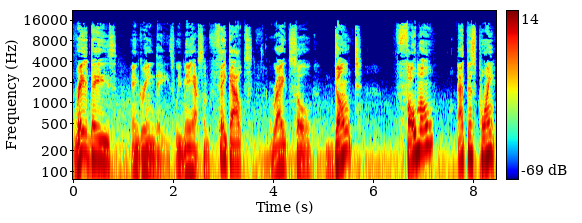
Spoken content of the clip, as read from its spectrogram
red days and green days. We may have some fake outs, right? So don't FOMO at this point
